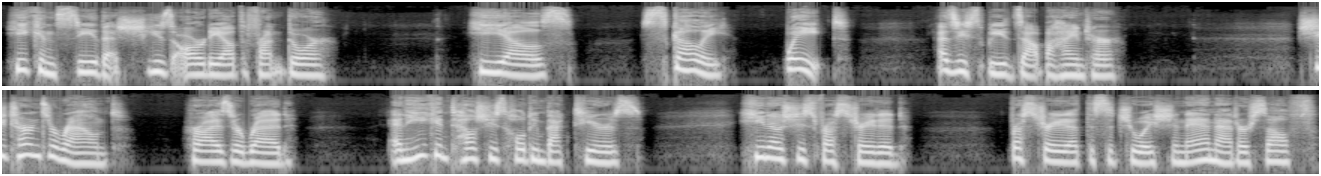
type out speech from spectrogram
he can see that she's already out the front door. He yells, Scully, wait, as he speeds out behind her. She turns around. Her eyes are red, and he can tell she's holding back tears. He knows she's frustrated, frustrated at the situation and at herself.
